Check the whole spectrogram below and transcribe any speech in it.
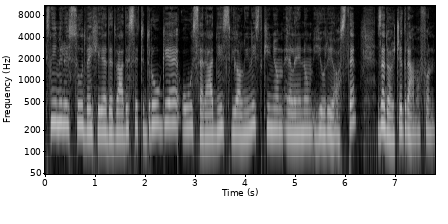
snimili su 2022. u saradnji s violinistkinjom Elenom Jurioste za Deutsche Gramofon,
